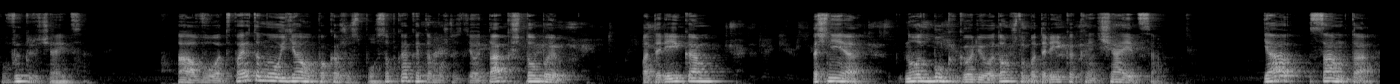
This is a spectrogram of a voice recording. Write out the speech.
выключается. А вот, поэтому я вам покажу способ, как это можно сделать так, чтобы батарейка, точнее, ноутбук говорил о том, что батарейка кончается. Я сам-то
